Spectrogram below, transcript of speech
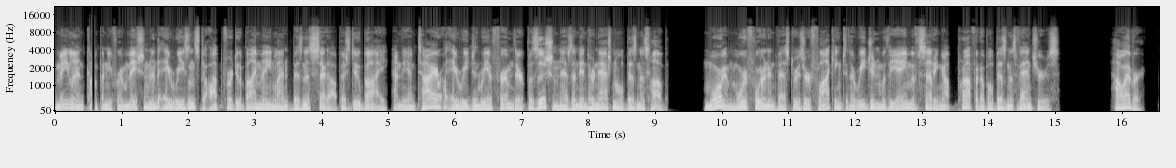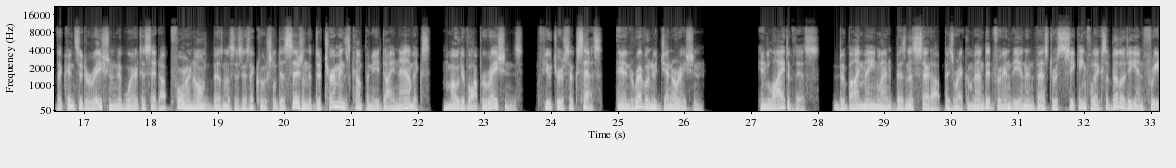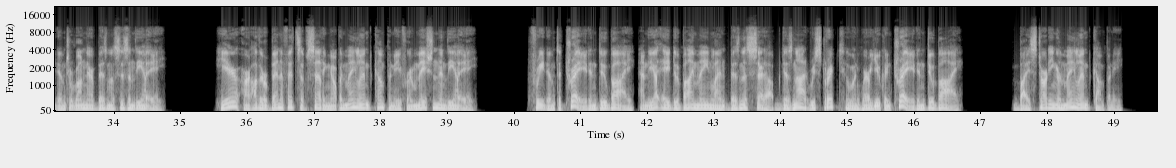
mainland company formation and A reasons to opt for Dubai mainland business setup as Dubai and the entire UAE region reaffirm their position as an international business hub. More and more foreign investors are flocking to the region with the aim of setting up profitable business ventures. However, the consideration of where to set up foreign-owned businesses is a crucial decision that determines company dynamics, mode of operations, future success, and revenue generation. In light of this, Dubai mainland business setup is recommended for Indian investors seeking flexibility and freedom to run their businesses in the UAE. Here are other benefits of setting up a mainland company formation in the UAE. Freedom to trade in Dubai and the UAE Dubai mainland business setup does not restrict who and where you can trade in Dubai. By starting a mainland company,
